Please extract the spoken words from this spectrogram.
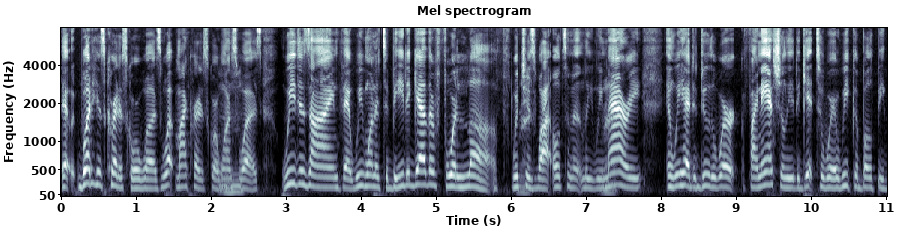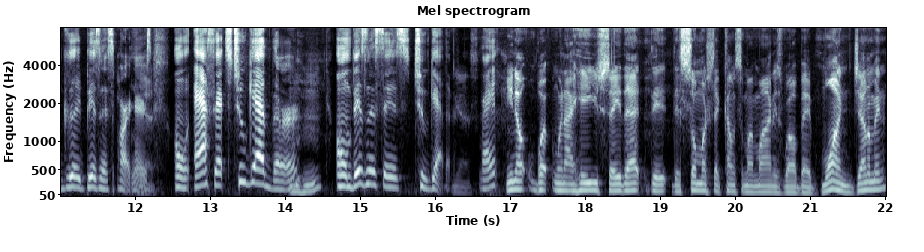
that what his credit score was, what my credit score Mm-hmm. once was. We designed that we wanted to be together for love, which is why ultimately we married, and we had to do the work financially to get to where we could both be good business partners, on assets together, on businesses together. Right? You know, but when I hear you say that, there's so much that comes to my mind as well, babe. One, gentlemen,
